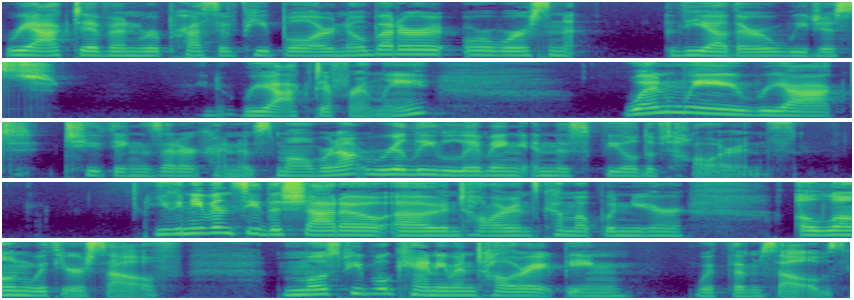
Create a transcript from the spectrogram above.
reactive and repressive people are no better or worse than the other. We just you know react differently. When we react to things that are kind of small, we're not really living in this field of tolerance. You can even see the shadow of intolerance come up when you're alone with yourself. Most people can't even tolerate being with themselves.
